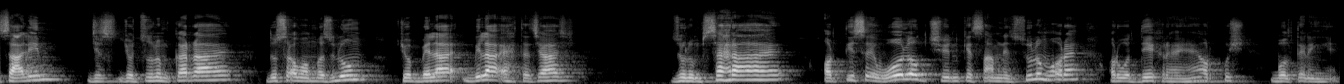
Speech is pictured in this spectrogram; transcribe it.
जालिम जिस जो जुल्म कर रहा है दूसरा वो मज़लूम जो बिला बिला एहतजाज जुल्म सह रहा है और तीसरे वो लोग जिनके सामने जुल्म हो रहा है और वो देख रहे हैं और कुछ बोलते नहीं हैं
